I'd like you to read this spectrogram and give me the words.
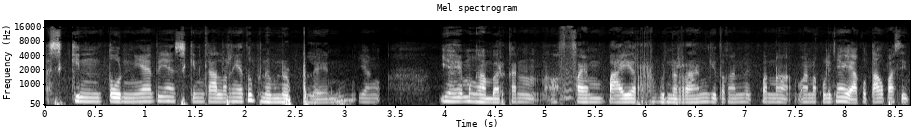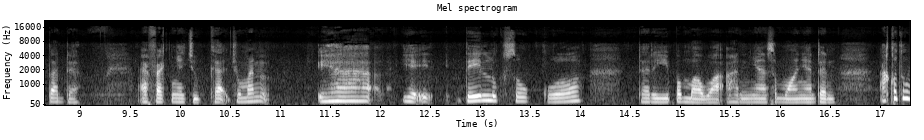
skin tone-nya itu yang skin color-nya itu benar-benar blend yang ya menggambarkan vampire beneran gitu kan. Warna warna kulitnya ya aku tahu pasti itu ada efeknya juga. Cuman ya ya they look so cool dari pembawaannya semuanya. Dan aku tuh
